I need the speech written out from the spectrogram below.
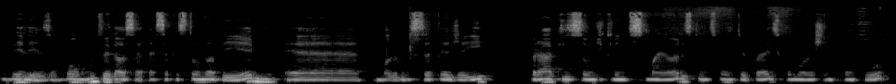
Beleza. Bom, muito legal essa, essa questão do ABM. É uma grande estratégia aí para aquisição de clientes maiores, clientes mais enterprise, como o Alexandre pontuou.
